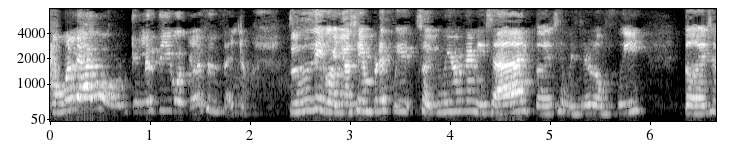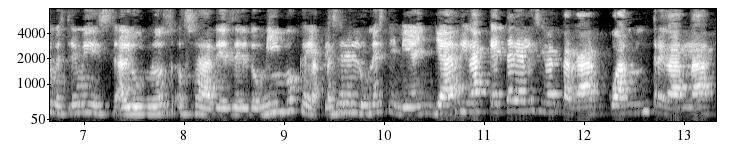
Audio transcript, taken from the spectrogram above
¿Cómo le hago? ¿Qué les digo? ¿Qué les enseño? Entonces digo, yo siempre fui, soy muy organizada y todo el semestre lo fui, todo el semestre mis alumnos, o sea, desde el domingo, que la clase era el lunes, tenían ya arriba qué tarea les iba a cargar, cuándo entregarla,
